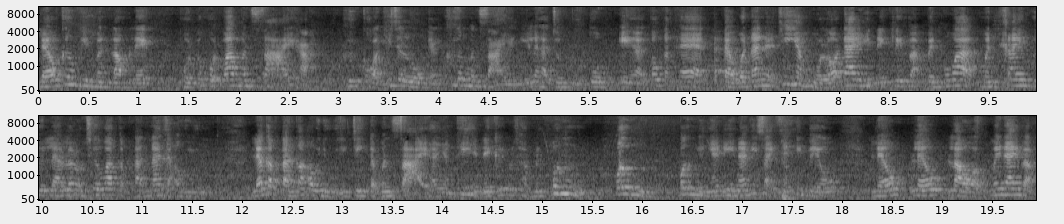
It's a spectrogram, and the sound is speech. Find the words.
แล้วเครื่องบินมันลำเล็ก ผลปรากฏว่ามันสายค่ะ คือก่อนที่จะลงเนี่ยเครื่องมันสายอย่างนี้เลยค่ะ จนหูตัวเองอะก็กระแทก แต่วันนั้นเนี่ยที่ยังหัวเราะได้เห็นในคลิปอะเป็นเพราะว่ามันใกล้พื้นแล้วแล้วเราเชื่อว่ากัปตันน่าจะเอาอยู่ แล้วกัปตันก็เอาอยู่จริงๆ แต่มันสายค่ะ อย่างที่เห็นในคลิปมันปึ้ง ปึ้ง ปึ้งอย่างเงี้ยดีนะที่ใส่เซฟตี้เบลแล้วแล้วเราไม่ได้แบบ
